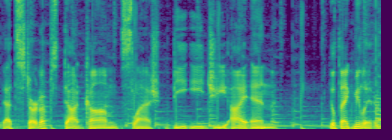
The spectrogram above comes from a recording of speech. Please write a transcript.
That's startups.com slash B E G I N. You'll thank me later.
